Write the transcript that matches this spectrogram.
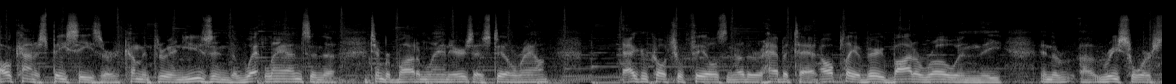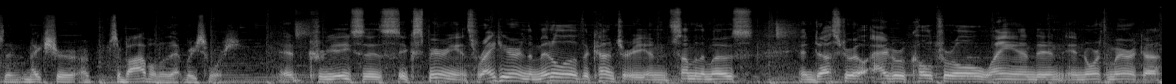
all kind of species are coming through and using the wetlands and the timber bottomland areas that's still around. Agricultural fields and other habitat all play a very vital role in the, in the uh, resource and make sure a survival of that resource. It creates this experience right here in the middle of the country in some of the most industrial agricultural land in, in North America.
